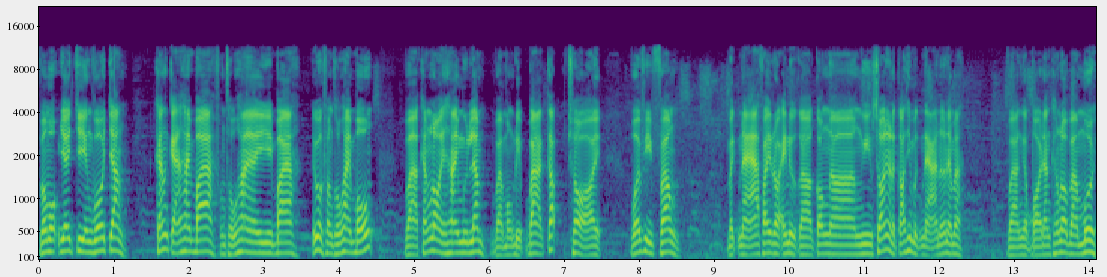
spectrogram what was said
Và một dây chuyền vô chân kháng cả 23 phòng thủ 23 yếu vực phòng thủ 24 và kháng lôi 25 và mộng điệp 3 cấp. Trời ơi với phi phong. Mạch nạ phải rồi anh được à, con à, nguyên số này là có thêm mạch nạ nữa này mà và ngọc bòi đang kháng lôi 30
